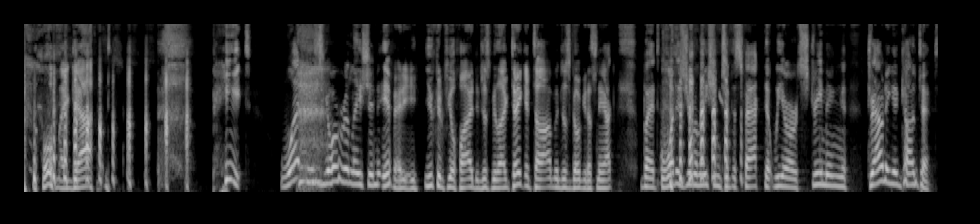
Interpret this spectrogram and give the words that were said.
oh my God. Pete, what is your relation, if any? You can feel fine to just be like, take it, Tom, and just go get a snack. But what is your relation to this fact that we are streaming, drowning in content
